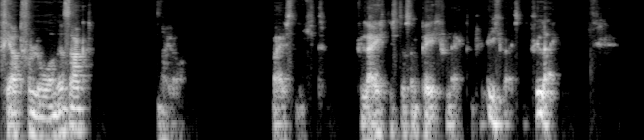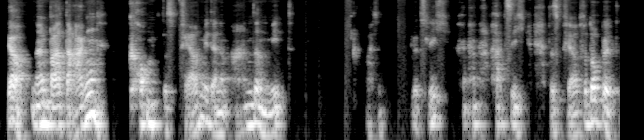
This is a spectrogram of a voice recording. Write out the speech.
Pferd verloren. Er sagt, naja, weiß nicht. Vielleicht ist das ein Pech, vielleicht. Ich weiß nicht, vielleicht. Ja, nach ein paar Tagen kommt das Pferd mit einem anderen mit. Also plötzlich hat sich das Pferd verdoppelt.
